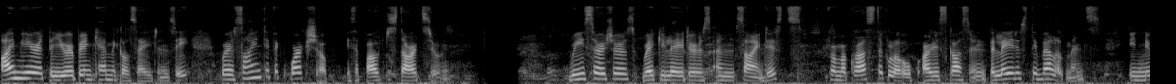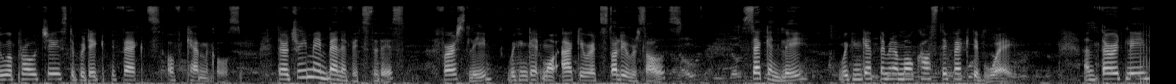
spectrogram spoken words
I'm here at the European Chemicals Agency, where a scientific workshop is about to start soon. Researchers, regulators and scientists from across the globe are discussing the latest developments in new approaches to predict effects of chemicals. There are three main benefits to this. Firstly, we can get more accurate study results. Secondly, we can get them in a more cost-effective way. And thirdly,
